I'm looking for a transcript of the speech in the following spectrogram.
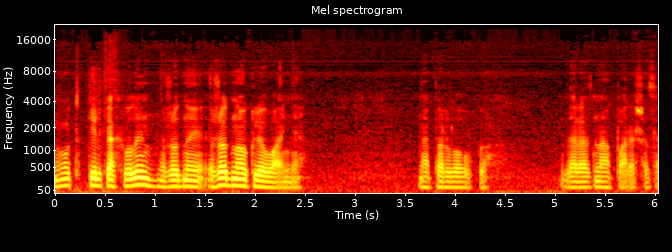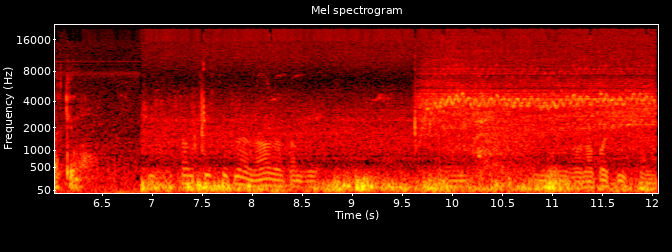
Ну, От кілька хвилин жодної, жодного клювання на перловку. Зараз на опариша закину. Там чистить не треба, там же. вона почищена.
